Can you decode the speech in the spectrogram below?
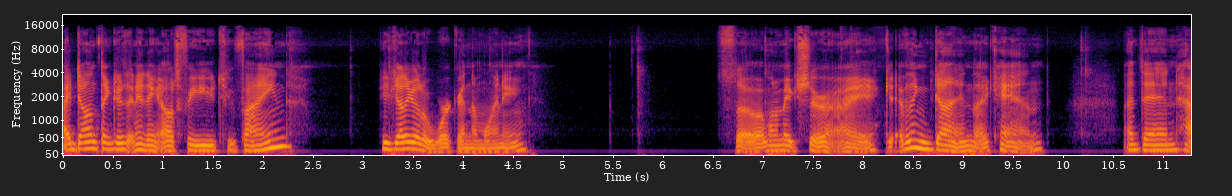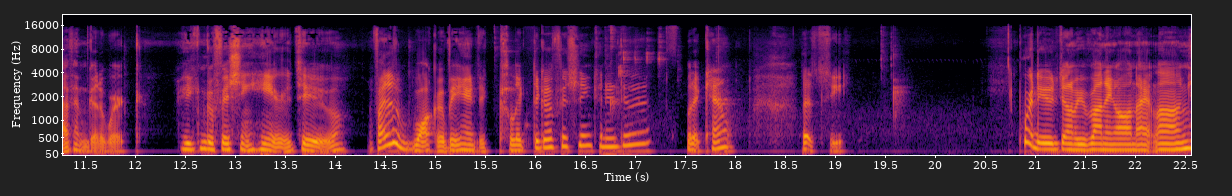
I don't think there's anything else for you to find. He's got to go to work in the morning. So I want to make sure I get everything done that I can. And then have him go to work. He can go fishing here too. If I just walk over here to click to go fishing, can you do it? Would it count? Let's see. Poor dude's gonna be running all night long.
